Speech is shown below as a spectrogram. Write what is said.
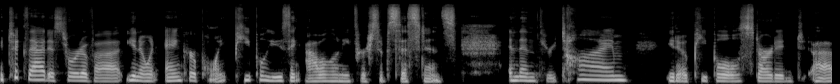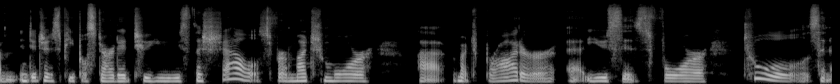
I took that as sort of a, you know, an anchor point, people using abalone for subsistence. And then through time, you know, people started, um, indigenous people started to use the shells for much more, uh, much broader uh, uses for tools and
